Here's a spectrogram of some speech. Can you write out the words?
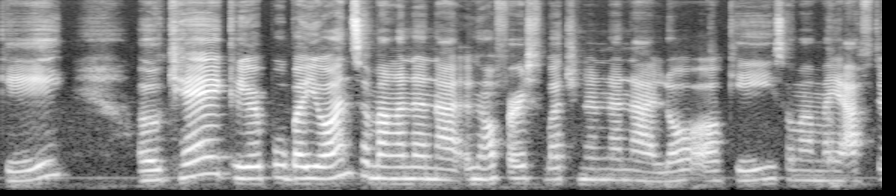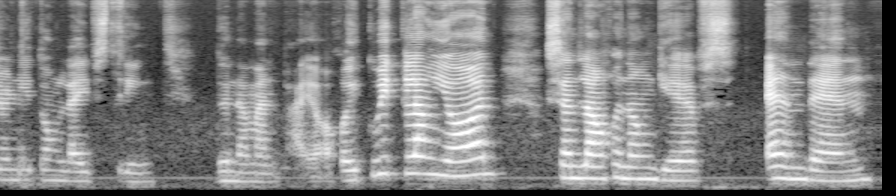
Okay? Okay, clear po ba yon sa mga nanalo, no, first batch na nanalo? Okay, so mamaya after nitong livestream, doon naman tayo. Okay, quick lang yon Send lang ako ng gifts. And then,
